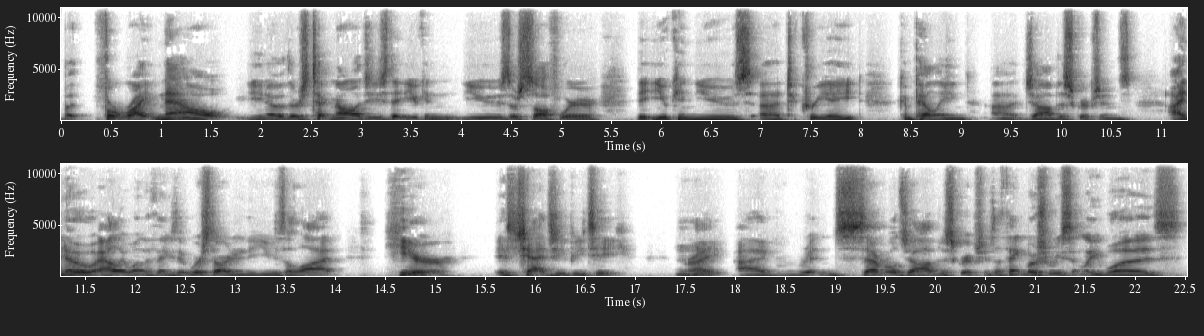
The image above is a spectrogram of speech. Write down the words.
but for right now, you know, there's technologies that you can use or software that you can use uh, to create compelling uh, job descriptions. I know, Ali, one of the things that we're starting to use a lot here is Chat GPT. Mm-hmm. Right. I've written several job descriptions. I think most recently was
